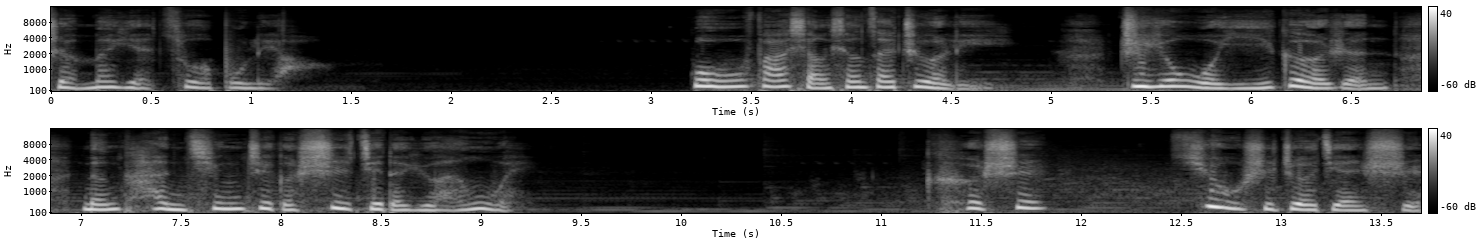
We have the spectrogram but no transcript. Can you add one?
什么也做不了。我无法想象在这里，只有我一个人能看清这个世界的原委。可是，就是这件事，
